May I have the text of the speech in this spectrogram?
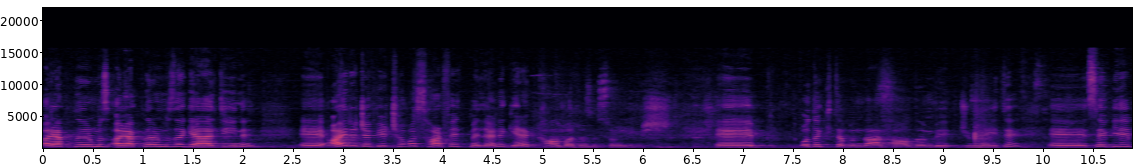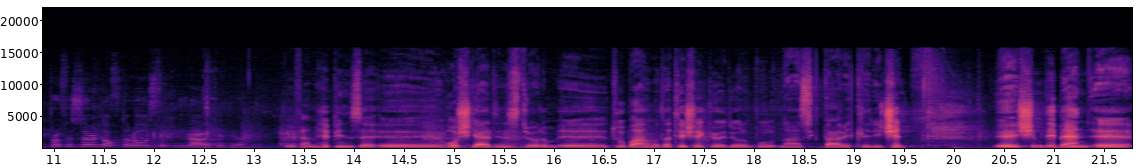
ayaklarımız ayaklarımıza geldiğini, e, ayrıca bir çaba sarf etmelerine gerek kalmadığını söylemiş. E, o da kitabından aldığım bir cümleydi. E, sevgili Profesör Doktor Oğuz Tekin'i davet ediyorum. Efendim hepinize e, hoş geldiniz diyorum. E, Tuğba Hanım'a da teşekkür ediyorum bu nazik davetleri için. E, şimdi ben e,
